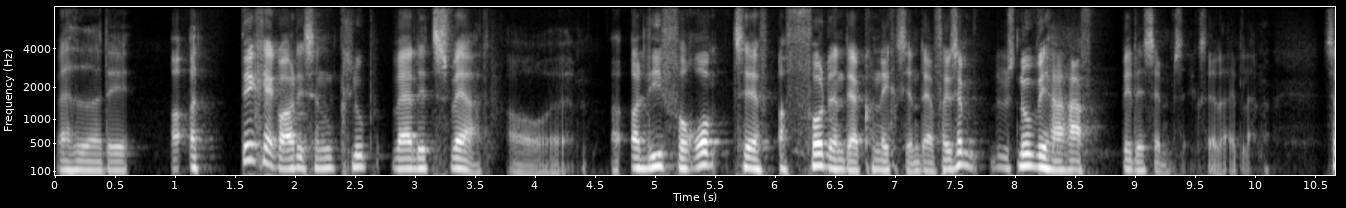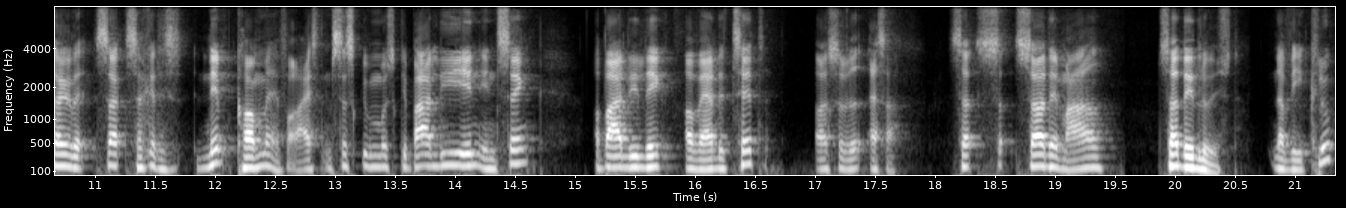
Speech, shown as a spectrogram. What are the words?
hvad hedder det, og, og det kan godt i sådan en klub være lidt svært at, øh, og, og lige få rum til at, at få den der connection der. For eksempel, hvis nu vi har haft BDSM-sex eller et eller andet, så kan det, så, så kan det nemt komme af for rejsen. Så skal vi måske bare lige ind i en seng, og bare lige ligge og være lidt tæt, og så ved, altså, så, så, så er det meget, så er det løst. Når vi er i klub,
